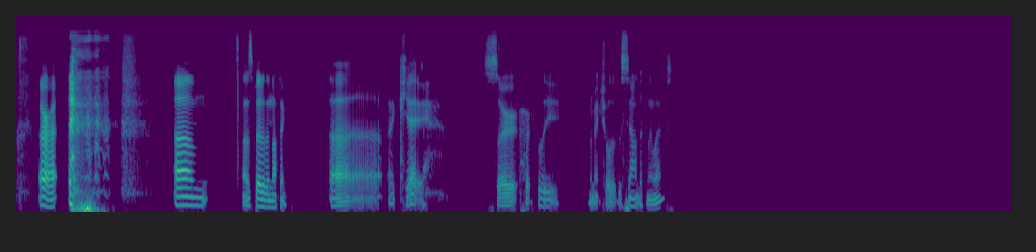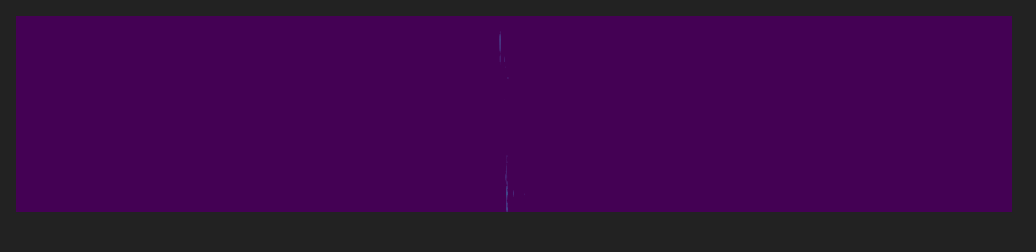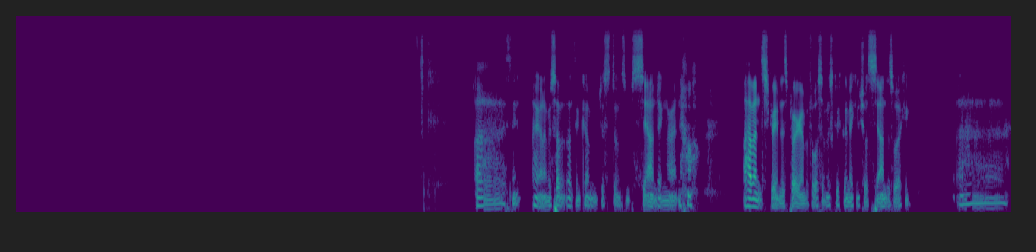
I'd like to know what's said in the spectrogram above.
Alright. um, that's better than nothing. Uh, okay. So, hopefully, I'm to make sure that the sound definitely works. Uh, I think, hang on, I'm just having, I think I'm just doing some sounding right now. I haven't streamed this program before, so I'm just quickly making sure sound is working. Uh,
